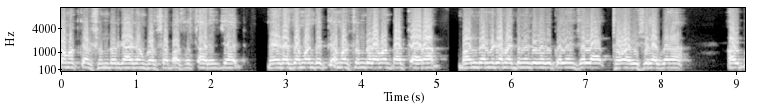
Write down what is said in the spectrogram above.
চমৎকার, সুন্দর গায়ের রং ভরসা পাসপোর্ট চার ইঞ্চি হাইট মেয়েটা যেমন দেখতে এমন সুন্দর, এমন তার চেহারা। বন্ধন মিডিয়ার মাধ্যমে যোগাযোগ করলে ইনশাল্লাহ সময় বেশি লাগবে না। অল্প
